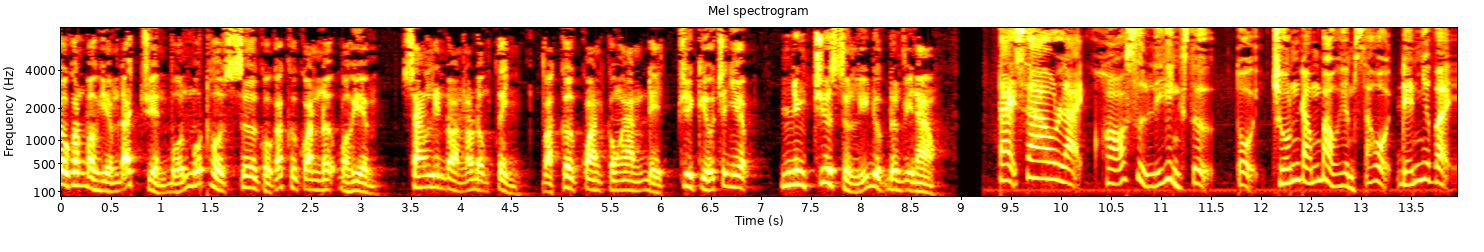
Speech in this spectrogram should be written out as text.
cơ quan bảo hiểm đã chuyển 41 hồ sơ của các cơ quan nợ bảo hiểm sang Liên đoàn Lao động tỉnh và cơ quan công an để truy cứu trách nhiệm, nhưng chưa xử lý được đơn vị nào. Tại sao lại khó xử lý hình sự tội trốn đóng bảo hiểm xã hội đến như vậy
